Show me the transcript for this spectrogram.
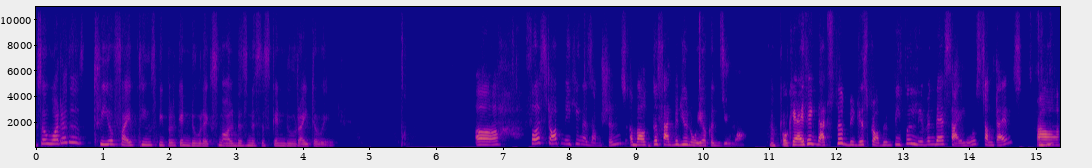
so what are the three or five things people can do like small businesses can do right away uh first stop making assumptions about the fact that you know your consumer Okay. okay. I think that's the biggest problem. People live in their silos sometimes, mm-hmm. uh,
